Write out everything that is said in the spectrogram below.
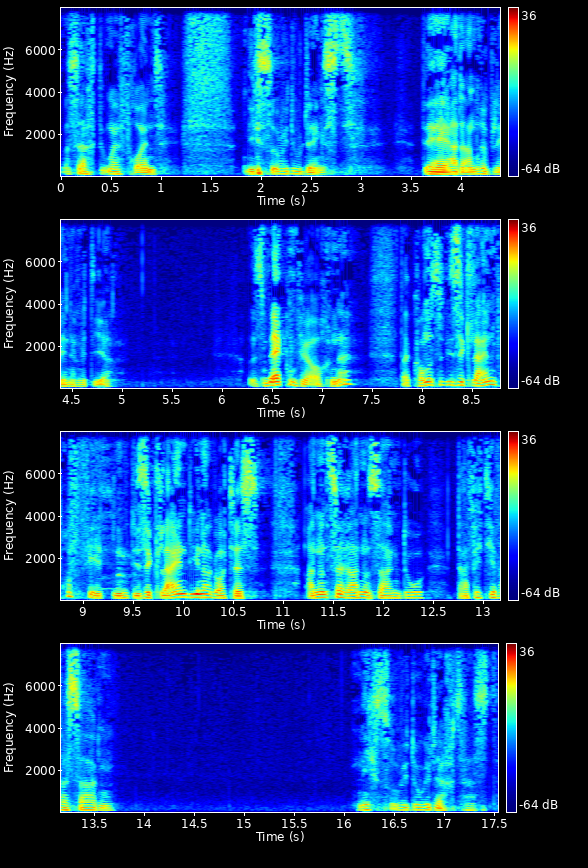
und sagt, du mein Freund, nicht so wie du denkst. Der Herr hat andere Pläne mit dir. Und das merken wir auch, ne? Da kommen so diese kleinen Propheten, diese kleinen Diener Gottes an uns heran und sagen, du, darf ich dir was sagen? Nicht so, wie du gedacht hast.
